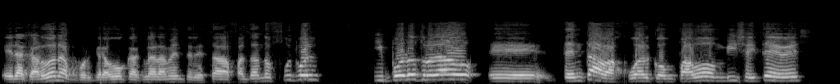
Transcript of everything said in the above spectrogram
era Cardona, porque a Boca claramente le estaba faltando fútbol. Y por otro lado, eh, tentaba jugar con Pavón, Villa y Tevez,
